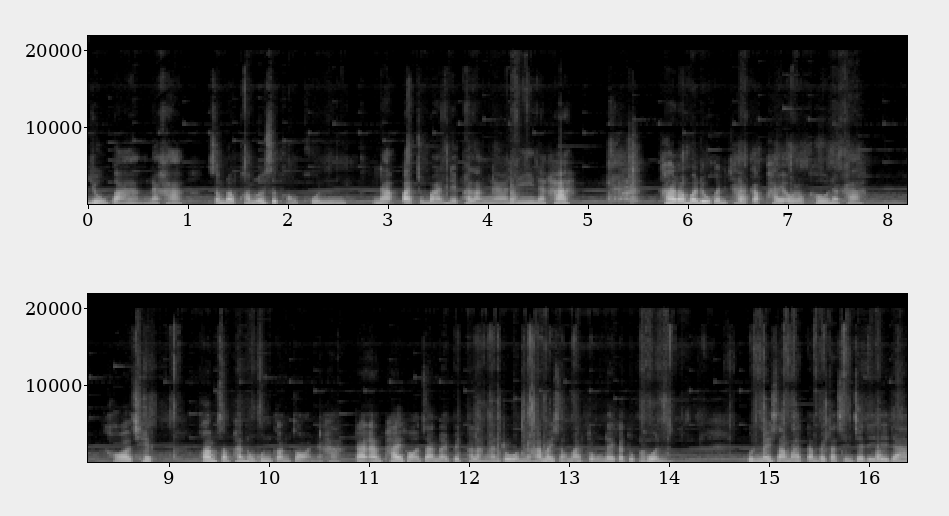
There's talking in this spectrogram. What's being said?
อยู่บ้างนะคะสำหรับความรู้สึกของคุณณปัจจุบันในพลังงานนี้นะคะค่ะเรามาดูกันค่ะกับไพ่ Oracle นะคะ ขอเช็คความสัมพันธ์ของคุณก่อนๆนนะคะ การอ่านไพ่ของอาจารย์หน่อยเป็นพลังงานรวมนะคะ ไม่สามารถตรงได้กับทุกคน คุณไม่สามารถนำไปตัดสินใจใดๆได้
